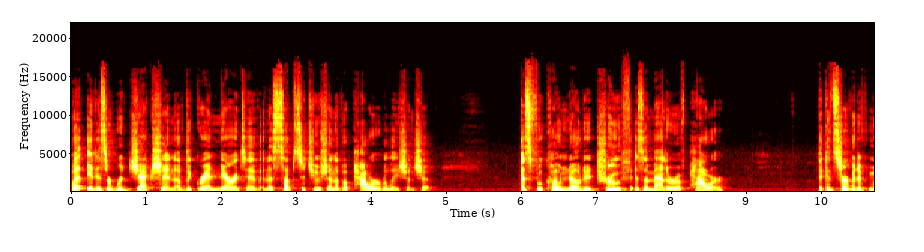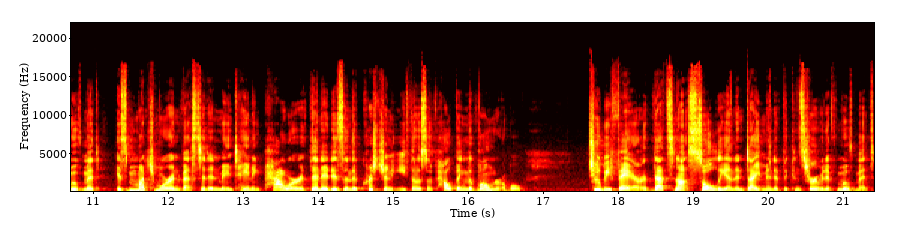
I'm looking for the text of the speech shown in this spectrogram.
but it is a rejection of the grand narrative and a substitution of a power relationship. As Foucault noted, truth is a matter of power. The conservative movement is much more invested in maintaining power than it is in the Christian ethos of helping the vulnerable. To be fair, that's not solely an indictment of the conservative movement.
